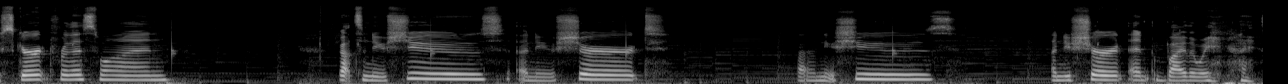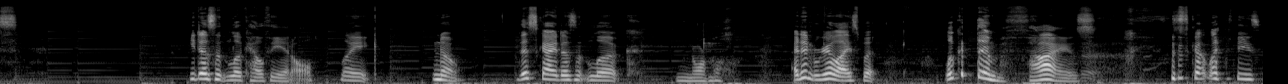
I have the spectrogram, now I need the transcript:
skirt for this one. Got some new shoes, a new shirt, uh, new shoes, a new shirt, and by the way, guys, he doesn't look healthy at all. Like, no, this guy doesn't look normal. I didn't realize, but look at them thighs. He's got like these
